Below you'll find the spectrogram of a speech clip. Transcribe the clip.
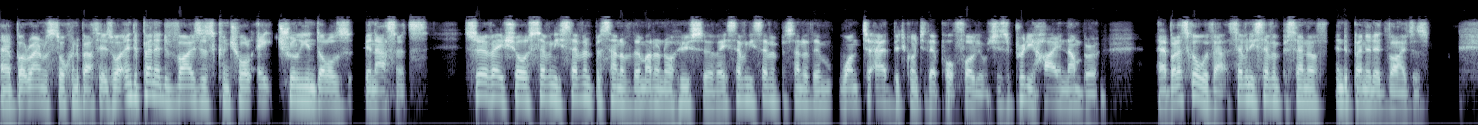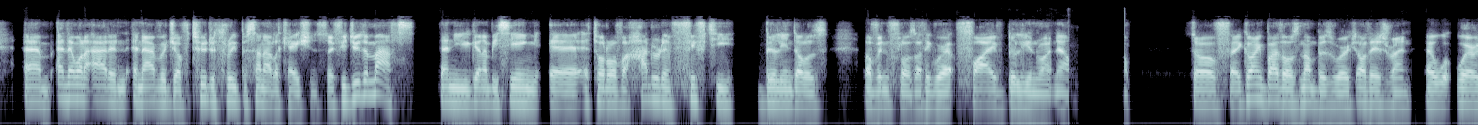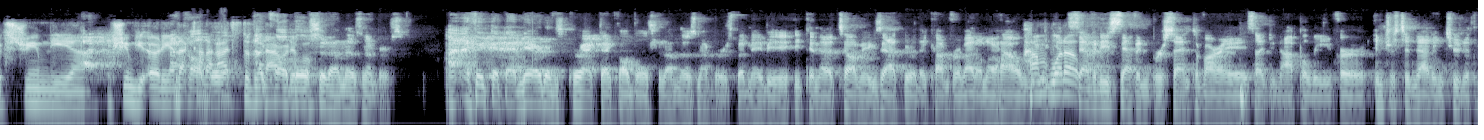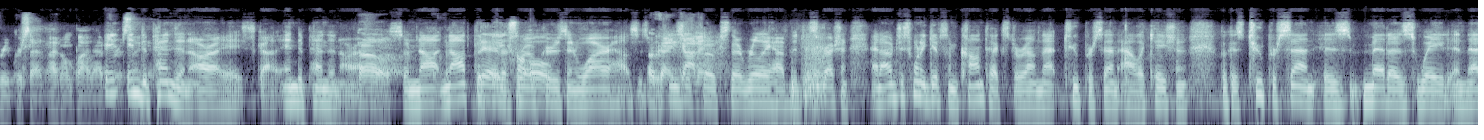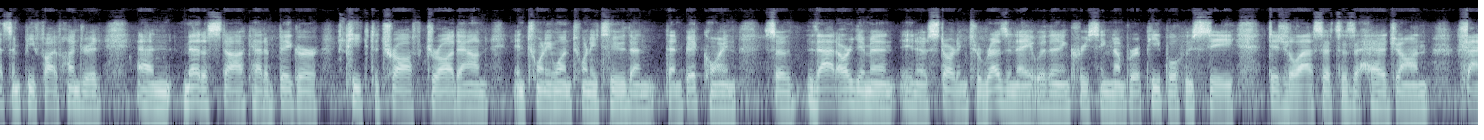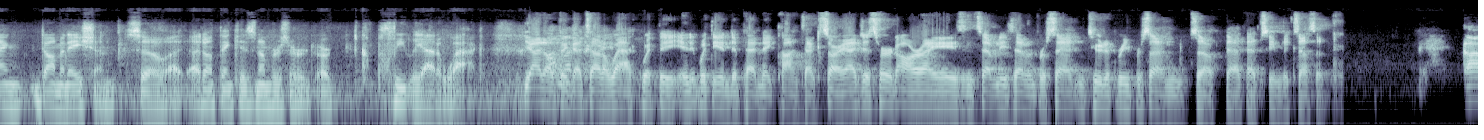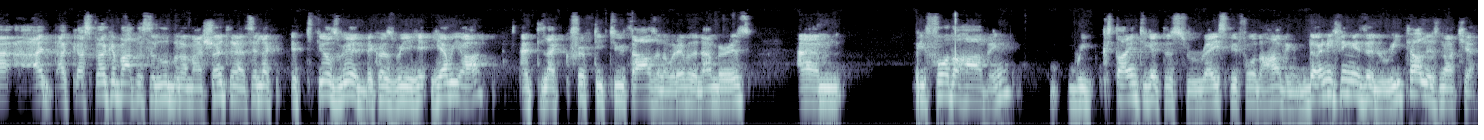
uh, but Ran was talking about it as well. Independent advisors control eight trillion dollars in assets. Survey shows 77% of them, I don't know who survey, 77% of them want to add Bitcoin to their portfolio, which is a pretty high number. Uh, but let's go with that 77% of independent advisors. Um, and they want to add an, an average of 2 to 3% allocation. So if you do the maths, then you're going to be seeing a, a total of 150 billion dollars of inflows. I think we're at 5 billion right now. So if, uh, going by those numbers, we're oh there's Ran. Uh, we're extremely uh, extremely early, and I that kind of adds to the I narrative. Call bullshit on those numbers. I think that that narrative is correct. I call bullshit on those numbers, but maybe he can uh, tell me exactly where they come from. I don't know how. how what seventy-seven percent of RIAs, I do not believe, are interested in adding two to three percent. I don't buy that. independent RIAs, Scott. Independent RIAs. Oh, so not not the yeah, big brokers and wirehouses. But okay, these are it. folks that really have the discretion. And I just want to give some context around that two percent allocation because two percent is Meta's weight in the S and P 500, and Meta stock had a bigger peak to trough drawdown down in 21, 22 than than Bitcoin. So that argument, you know, starting to resonate with an increasing number of people who see digital assets as a hedge on FANG domination. So I, I don't think his numbers are, are completely out of whack. Yeah, I don't think that's out of whack with the with the independent context. Sorry, I just heard RIAs and 77% and 2 to 3%. So that, that seemed excessive. Uh, I, I, spoke about this a little bit on my show today. I said, like, it feels weird because we here we are at like 52,000 or whatever the number is, um, before the halving, we're starting to get this race before the halving. The only thing is that retail is not here.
